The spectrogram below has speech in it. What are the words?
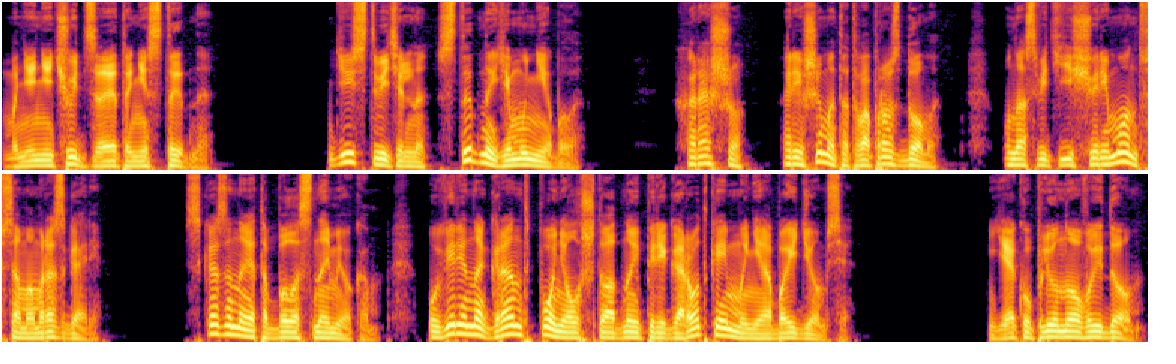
«Мне ничуть за это не стыдно». Действительно, стыдно ему не было. «Хорошо, решим этот вопрос дома. У нас ведь еще ремонт в самом разгаре. Сказано это было с намеком. Уверенно, Грант понял, что одной перегородкой мы не обойдемся. «Я куплю новый дом».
